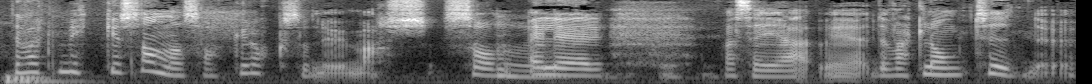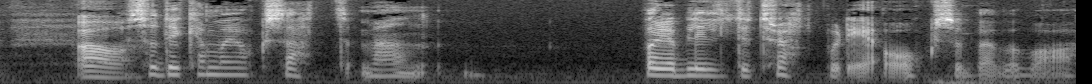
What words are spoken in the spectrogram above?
det har varit mycket sådana saker också nu i mars. Som, Mm. Eller vad säger jag, eh, det har varit lång tid nu. Ja. Så det kan man ju också att man börjar bli lite trött på det och också behöver vara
